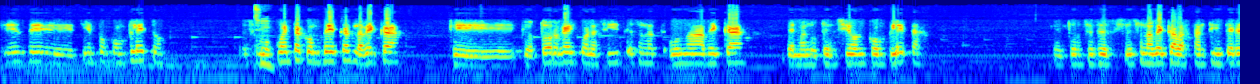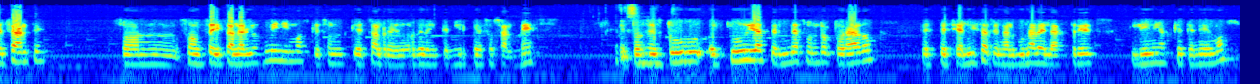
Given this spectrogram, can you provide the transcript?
es de tiempo completo. Pues, como cuenta con becas la beca que, que otorga el CONACYT es una, una beca de manutención completa. Entonces es, es una beca bastante interesante. Son son seis salarios mínimos que son que es alrededor de 20 mil pesos al mes. Entonces tú estudias terminas un doctorado te especializas en alguna de las tres líneas que tenemos,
